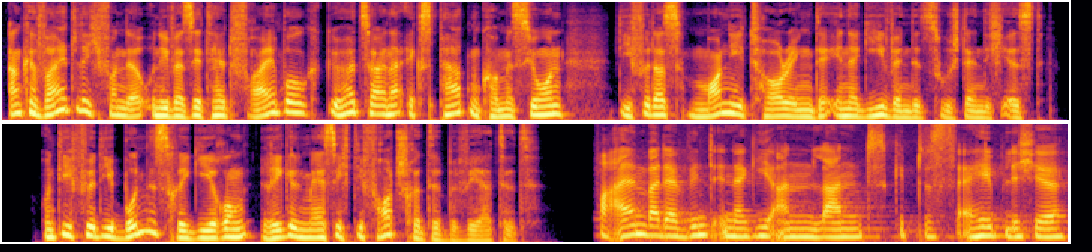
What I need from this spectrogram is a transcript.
Anke Weidlich von der Universität Freiburg gehört zu einer Expertenkommission, die für das Monitoring der Energiewende zuständig ist und die für die Bundesregierung regelmäßig die Fortschritte bewertet. Vor allem bei der Windenergie an Land gibt es erhebliche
